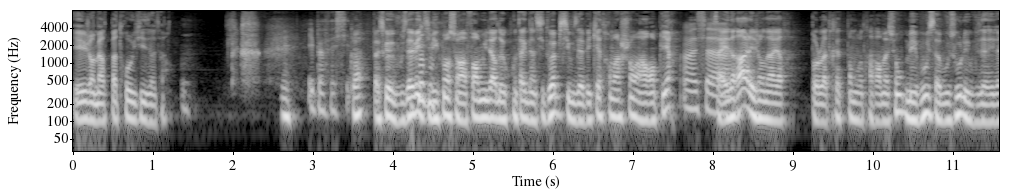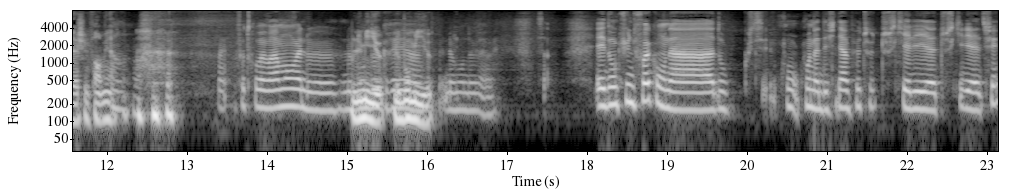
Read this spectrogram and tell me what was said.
et j'emmerde pas trop l'utilisateur. Et pas facile. Quoi? Parce que vous avez typiquement sur un formulaire de contact d'un site web, si vous avez 80 champs à remplir, Ouais, ça, ça aidera les gens derrière pour le traitement de votre information, mais vous, ça vous saoule et vous allez lâcher le formulaire. Ouais, faut trouver vraiment ouais, le, Le bon milieu, degré, le bon euh, milieu. le bon degré, ouais. Ça. Et donc une fois qu'on a donc qu'on qu'on a défini un peu tout, tout ce qui allait tout ce qui allait être fait,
